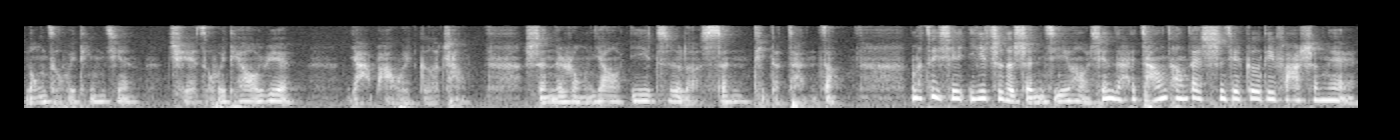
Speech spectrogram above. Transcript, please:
聋子会听见，瘸子会跳跃，哑巴会歌唱。神的荣耀医治了身体的残障。那么这些医治的神迹哈，现在还常常在世界各地发生哎。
